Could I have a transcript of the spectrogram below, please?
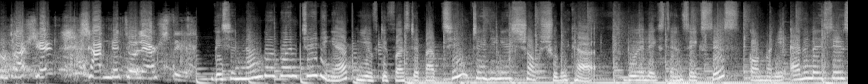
প্রকাশ্যে সামনে চলে আসছে। দেশের number one trading app UFT ফার্স্টে পাচ্ছেন ট্রেডিং এর সব সুবিধা। Dual exchange access company analysis,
